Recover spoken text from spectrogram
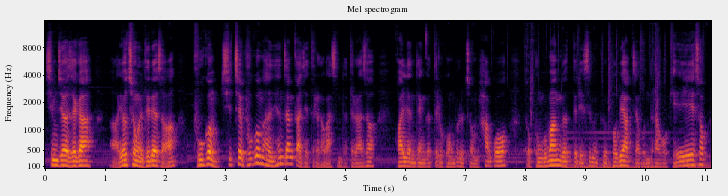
심지어 제가 어, 요청을 드려서 부검, 시체 부검하는 현장까지 들어가 봤습니다. 들어가서 관련된 것들을 공부를 좀 하고 또 궁금한 것들이 있으면 그 법의학자분들하고 계속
